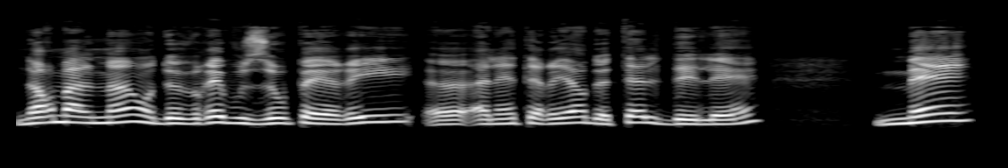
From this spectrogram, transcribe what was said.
normalement, on devrait vous opérer euh, à l'intérieur de tel délai, mais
